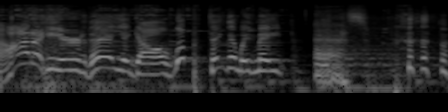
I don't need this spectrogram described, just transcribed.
out of here. There you go. Whoop, take them with me. Ass.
